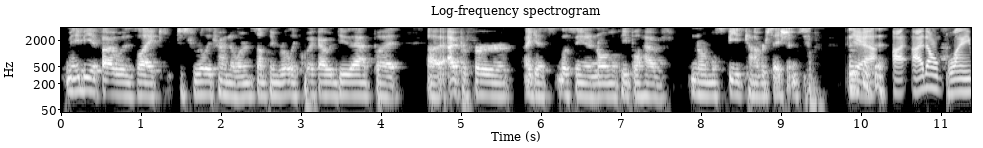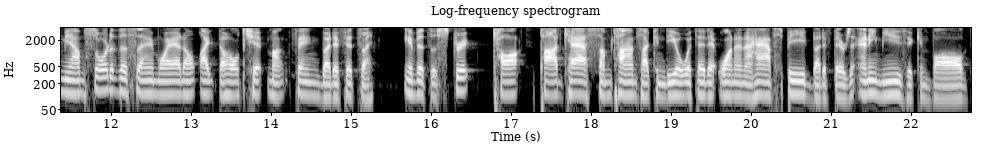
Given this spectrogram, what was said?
Maybe if I was like just really trying to learn something really quick, I would do that. But uh, I prefer, I guess, listening to normal people have normal speed conversations. yeah, I, I don't blame you. I'm sort of the same way. I don't like the whole chipmunk thing, but if it's a if it's a strict talk podcast, sometimes I can deal with it at one and a half speed. But if there's any music involved,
